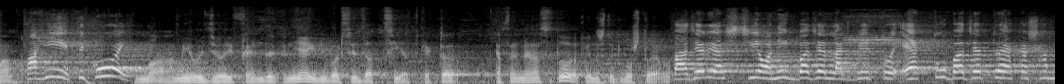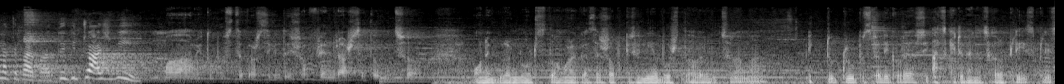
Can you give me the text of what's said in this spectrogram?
মা। ফাহিম তুই কই? মা আমি ওই যে ওই ফ্রেন্ডদেরকে নিয়ে ইউনিভার্সিটি যাচ্ছি। আজকে একটা ফ্রেন্ড আছে তো ফ্রেন্ডের সাথে একটু বসতে হবে আমার। বাজারে আসছি অনেক বাজার লাগবে তো এত বাজার তো একা সামলাতে পারব না। তুই কি একটু আসবি? মা আমি তো বুঝতে পারছি কিন্তু সব ফ্রেন্ড আসছে তো বুঝছ? অনেকগুলো নোটস তো আমার কাছে সব কিছু নিয়ে বসতে হবে বুঝছ না মা? একটু গ্রুপ স্টাডি করে আসি। আজকে একটু ম্যানেজ করো প্লিজ প্লিজ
